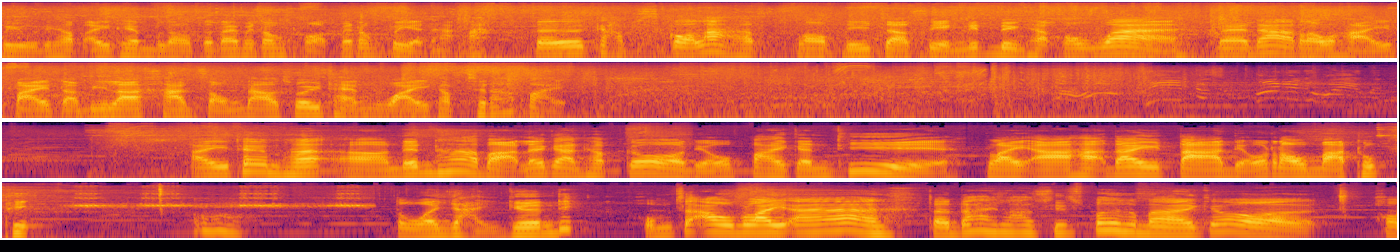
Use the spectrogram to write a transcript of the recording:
บิลนะครับไอเทมเราจะได้ไม่ต้องถอดไม่ต้องเปลี่ยนฮะอะเจอกับสกอร่าครับรอบนี้จะเสี่ยงนิดนึงครับเพราะว่าไดนาเราหายไปแต่มีราคา2ดาวช่วยแทงไวครับชนะไป ไอเทมฮะอ่าเน้น 5 บาทแล้วกันครับ ก็เดี๋ยวไปกันที่ปลายอาฮะ ได้ตาเดี๋ยวเรามาทุบทิกโอ้ตัวใหญ่เกินดิ ผมจะเอาปลายอาแต่ได้ลาซิสเปอร์มาก็พอ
